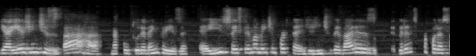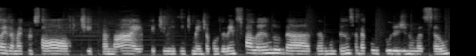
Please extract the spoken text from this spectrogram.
E aí a gente esbarra na cultura da empresa. É isso é extremamente importante. A gente vê várias grandes corporações, a Microsoft, a Nike, que tive recentemente alguns eventos falando da, da mudança da cultura de inovação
